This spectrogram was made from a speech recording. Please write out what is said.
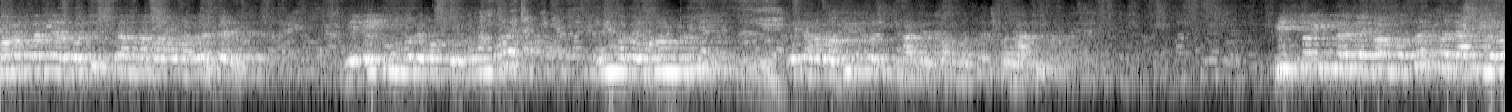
মোহাম্মদিয়ার বৈশিষ্ট্য আল্লাহ বর্ণনা করেছেন যে এই উম্মতের মধ্যে উম্মতে মোহাম্মদিয়া এটা হলো বিশ্ব ইতিহাসের সর্বশ্রেষ্ঠ জাতি বিশ্ব ইতিহাসের সর্বশ্রেষ্ঠ জাতি হলো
